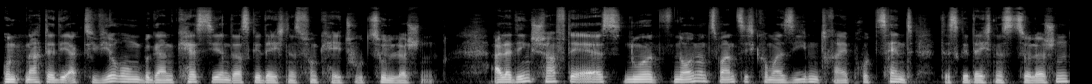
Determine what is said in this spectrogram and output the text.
Und nach der Deaktivierung begann Cassian das Gedächtnis von K2 zu löschen. Allerdings schaffte er es nur 29,73 Prozent des Gedächtnisses zu löschen,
